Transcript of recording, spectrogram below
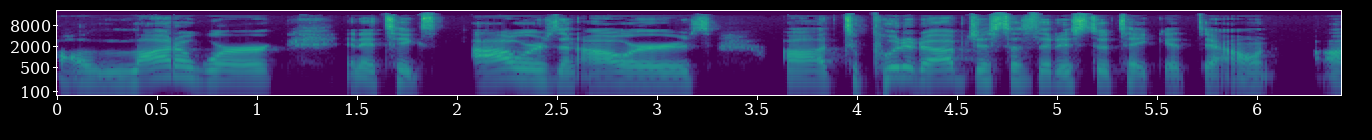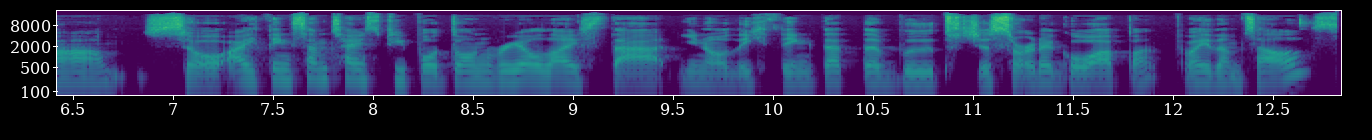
a lot of work and it takes hours and hours uh, to put it up just as it is to take it down. Um, so I think sometimes people don't realize that, you know, they think that the booths just sort of go up by themselves.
